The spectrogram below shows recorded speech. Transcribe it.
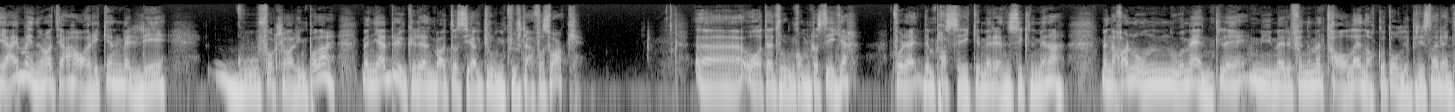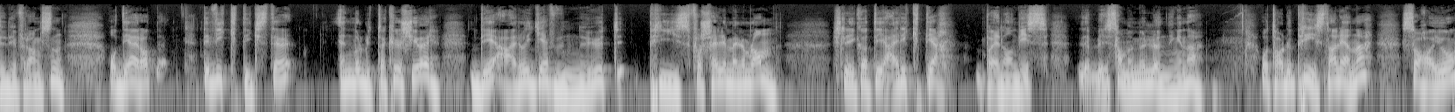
Jeg må innrømme at jeg har ikke en veldig god forklaring på det, men jeg bruker den bare til å si at kronekursen er for svak. Eh, og at jeg tror den kommer til å stige. For det, den passer ikke med regnestykkene mine. Men jeg har noen, noe med endelig, mye mer fundamentale enn akkurat oljeprisen og rentedifferansen. Og det er at det viktigste en valutakurs gjør, det er å jevne ut prisforskjeller mellom land. Slik at de er riktige, på en eller annen vis. Sammen med lønningene. Og tar du prisene alene, så har jo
